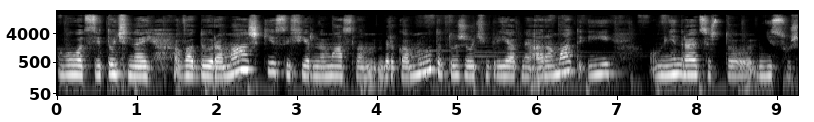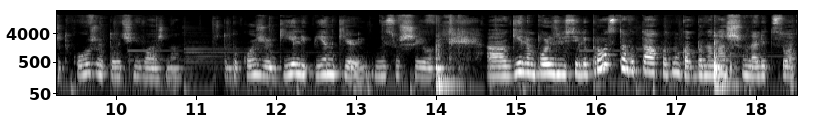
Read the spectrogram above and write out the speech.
Вот, цветочной водой ромашки с эфирным маслом бергамота. Тоже очень приятный аромат. И мне нравится, что не сушит кожу. Это очень важно, чтобы кожу гели, пенки не сушила. А гелем пользуюсь или просто вот так вот, ну, как бы наношу на лицо.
